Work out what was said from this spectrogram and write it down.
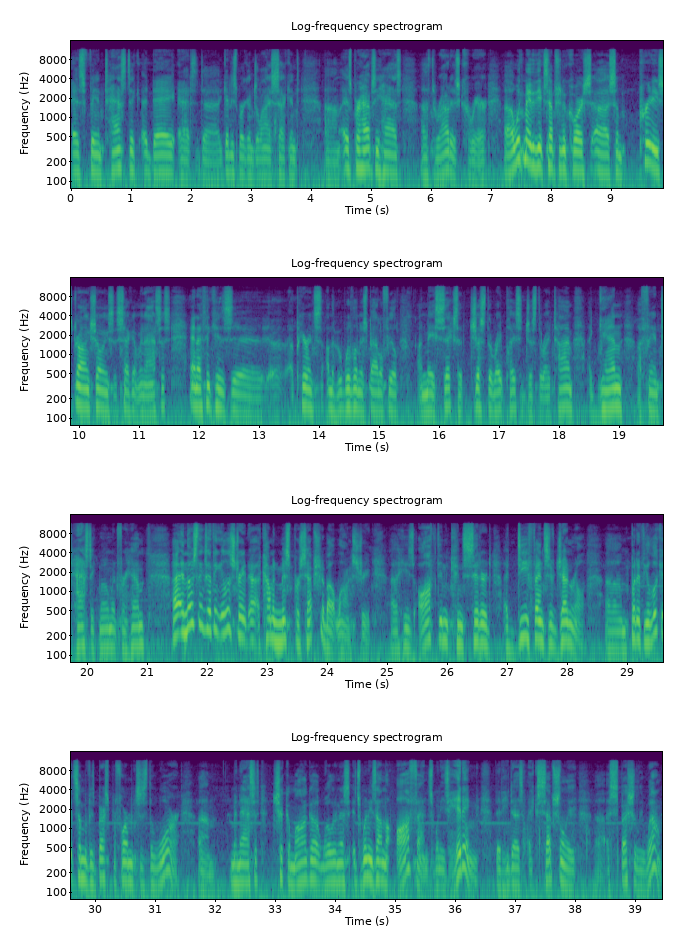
as fantastic a day at Gettysburg on July 2nd um, as perhaps he has throughout his career, with maybe the exception, of course, some pretty strong showings at Second Manassas, and I think his uh, appearance on the Wilderness Battlefield on May 6th at just the right place at just the right time, again, a fantastic moment for him. Uh, and those things I think illustrate a common misperception about Longstreet. Uh, he's often considered a defensive general, um, but if you look at some of his best performances the war, um, Manassas, Chickamauga, Wilderness. It's when he's on the offense, when he's hitting, that he does exceptionally, uh, especially well.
